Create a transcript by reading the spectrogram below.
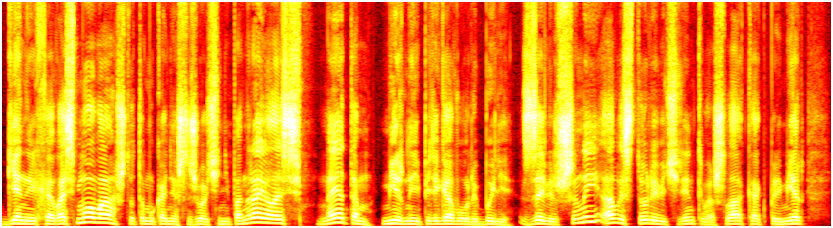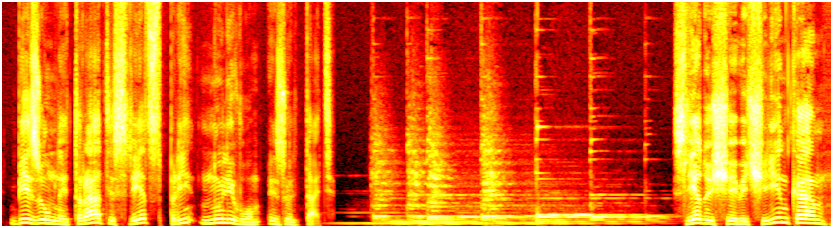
Генриха VIII, что тому, конечно же, очень не понравилось. На этом мирные переговоры были завершены, а в историю вечеринка вошла как пример безумной траты средств при нулевом результате. Следующая вечеринка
